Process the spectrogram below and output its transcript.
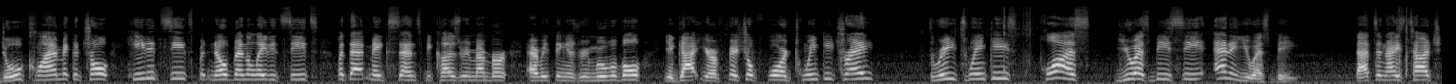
dual climate control, heated seats, but no ventilated seats. But that makes sense because remember, everything is removable. You got your official Ford Twinkie tray, three Twinkies, plus USB-C and a USB. That's a nice touch.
